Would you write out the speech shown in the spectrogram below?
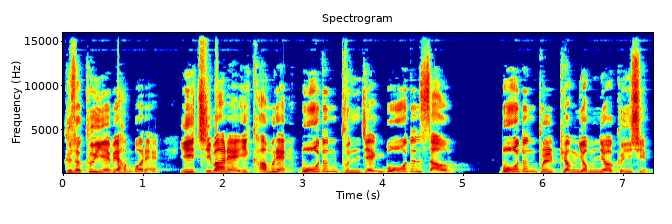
그래서 그 예배 한 번에 이 집안의 이 가문의 모든 분쟁, 모든 싸움, 모든 불평, 염려, 근심,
